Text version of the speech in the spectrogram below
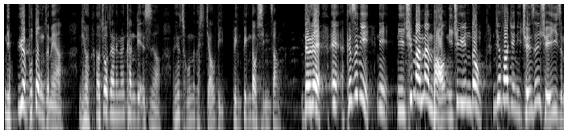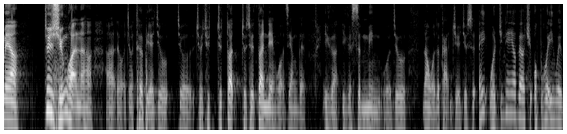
你越不动怎么样？你呃坐在那边看电视啊，你从那个脚底冰冰到心脏。”对不对？哎，可是你你你去慢慢跑，你去运动，你就发觉你全身血液怎么样，就是循环了哈啊！我就特别就就就去就锻就去锻炼我这样的一个一个生命，我就让我的感觉就是，哎，我今天要不要去？我不会因为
